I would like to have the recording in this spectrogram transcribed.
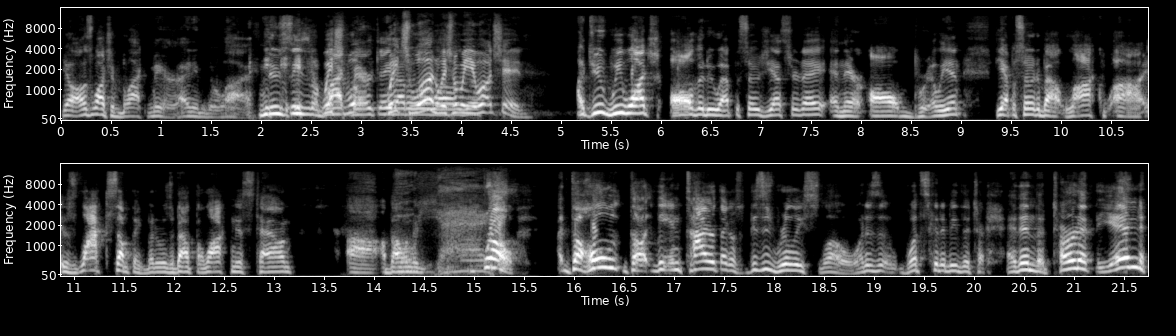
Yo, I was watching Black Mirror. I ain't even gonna lie. New season of Black Mirror came Which one? Which one were you watching? Uh, dude, we watched all the new episodes yesterday, and they're all brilliant. The episode about Lock uh, is Lock something, but it was about the Loch Ness town. Uh, about Oh, when the, yes. bro, the whole the, the entire thing was this is really slow. What is it? What's going to be the turn? And then the turn at the end.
